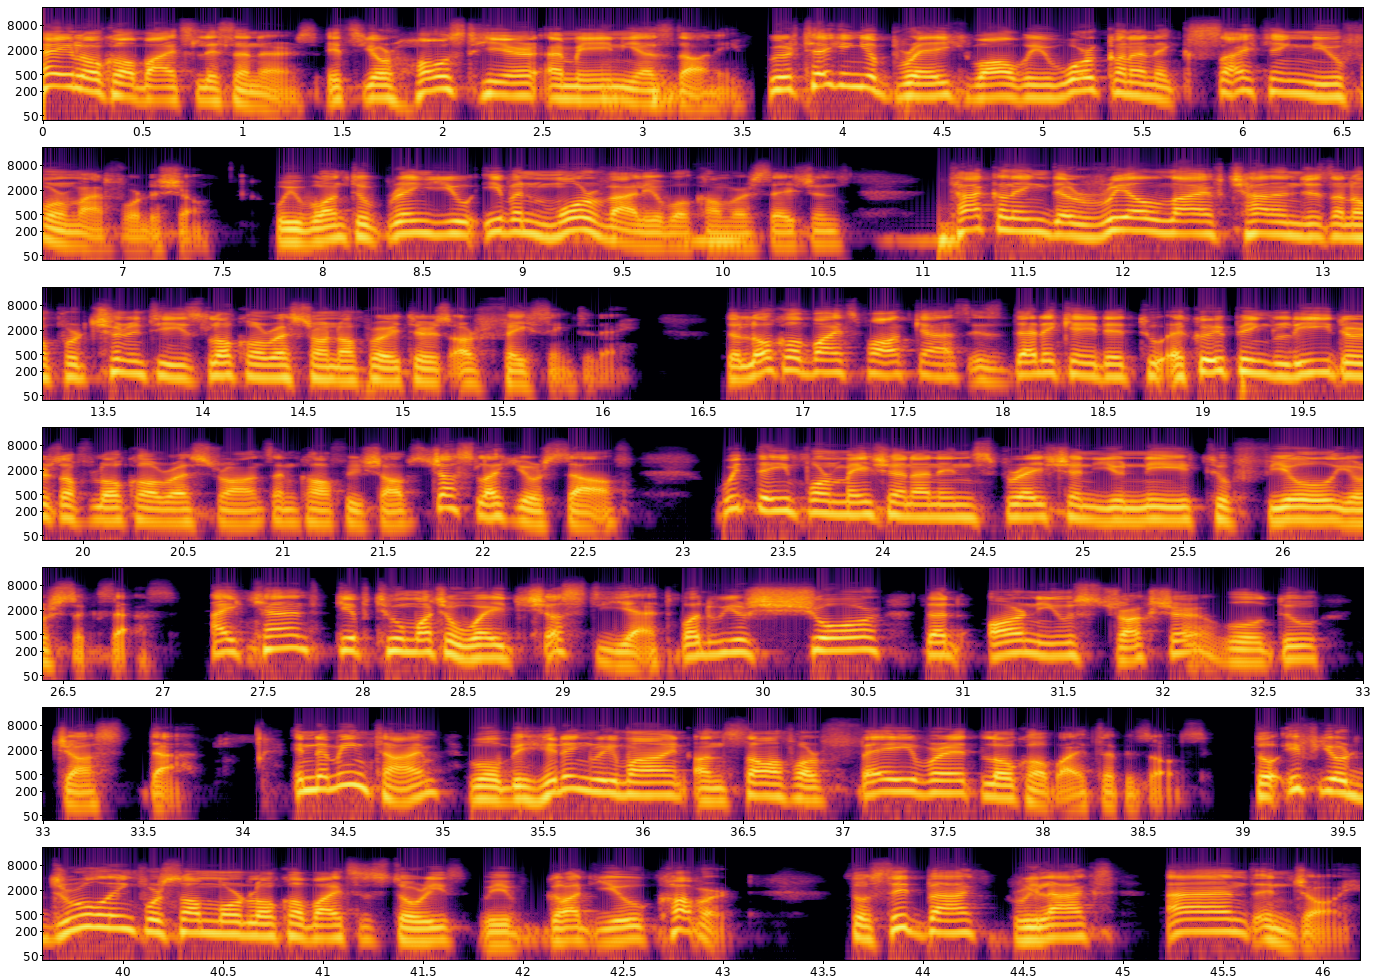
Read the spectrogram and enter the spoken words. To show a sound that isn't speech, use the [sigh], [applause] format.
Hey, Local Bites listeners, it's your host here, Amin Yazdani. We're taking a break while we work on an exciting new format for the show. We want to bring you even more valuable conversations, tackling the real life challenges and opportunities local restaurant operators are facing today. The Local Bites podcast is dedicated to equipping leaders of local restaurants and coffee shops just like yourself with the information and inspiration you need to fuel your success. I can't give too much away just yet, but we're sure that our new structure will do just that. In the meantime, we'll be hitting rewind on some of our favorite Local Bites episodes. So if you're drooling for some more Local Bites stories, we've got you covered. So sit back, relax, and enjoy.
